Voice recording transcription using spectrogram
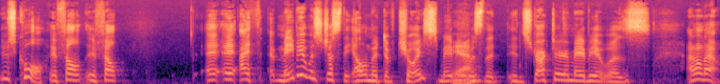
it was cool. It felt it felt. I, I, maybe it was just the element of choice. Maybe Yeah. it was the instructor. Maybe it was I don't know.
